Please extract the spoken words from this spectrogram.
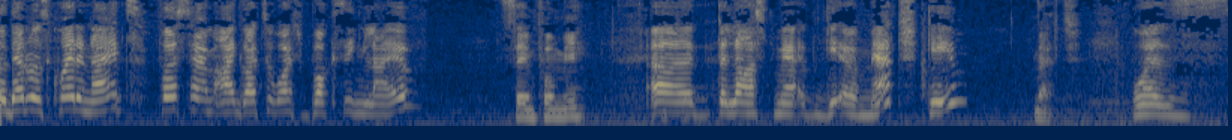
so that was quite a night. First time I got to watch boxing live. Same for me. Uh, the last ma- uh, match game Match. was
